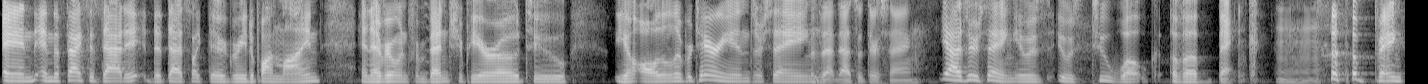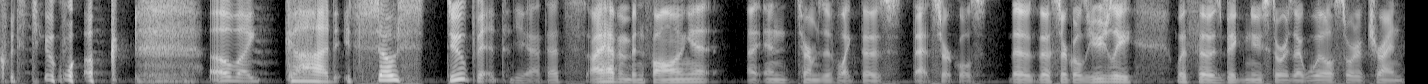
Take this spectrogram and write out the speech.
And and the fact that that i that that's like the agreed upon line and everyone from ben shapiro to you know all the libertarians are saying Is that that's what they're saying? yeah as they're saying. It was it was too woke of a bank. Mm-hmm. The bank was too woke. Oh my god. It's so stupid Yeah, that's I haven't been following it uh, in terms of like those that circles. Those those circles usually with those big news stories I will sort of try and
